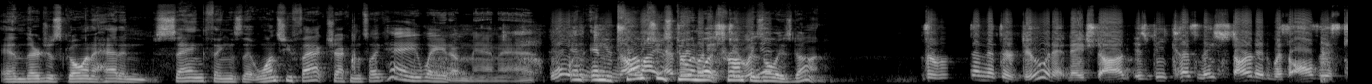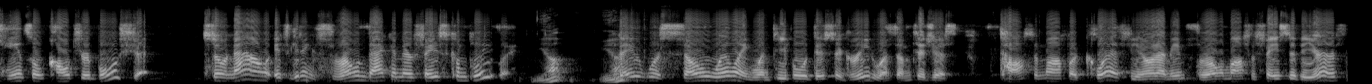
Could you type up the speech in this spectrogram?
and they're just going ahead and saying things that once you fact check them it's like hey wait a minute. Well, and, and trump's just doing what trump has it? always done. The reason that they're doing it nate dog is because they started with all this cancel culture bullshit. So now it's getting thrown back in their face completely. Yep yeah. They were so willing when people disagreed with them to just toss them off a cliff, you know what I mean? Throw them off the face of the earth.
